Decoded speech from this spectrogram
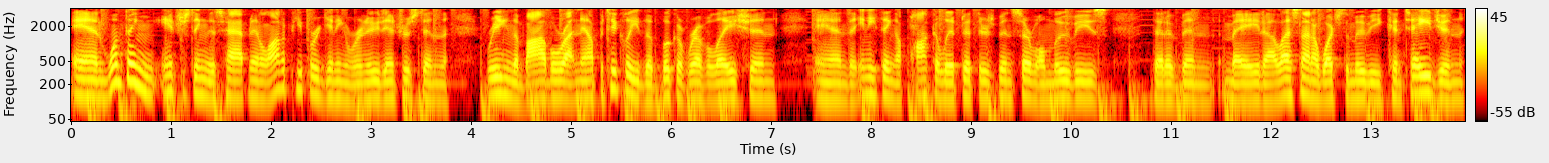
And one thing interesting that's happening, a lot of people are getting renewed interest in reading the Bible right now, particularly the book of Revelation and anything apocalyptic. There's been several movies that have been made. Uh, last night I watched the movie Contagion,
